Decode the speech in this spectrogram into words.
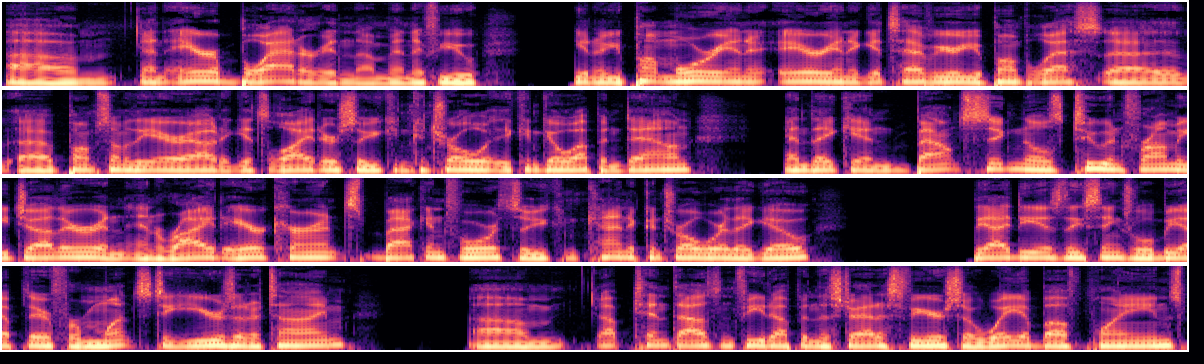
um, an air bladder in them, and if you you know you pump more in air in, it gets heavier. You pump less, uh, uh, pump some of the air out, it gets lighter, so you can control it. It can go up and down, and they can bounce signals to and from each other, and and ride air currents back and forth, so you can kind of control where they go. The idea is these things will be up there for months to years at a time, um, up ten thousand feet up in the stratosphere, so way above planes,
